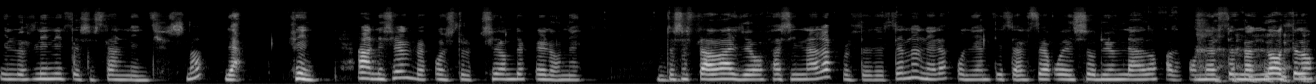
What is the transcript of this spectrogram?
y los límites están limpios, ¿no? Ya, fin. Ah, me hicieron reconstrucción de peroné. Entonces estaba yo fascinada porque de esta manera podían quitarse hueso de un lado para ponértelo en otro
